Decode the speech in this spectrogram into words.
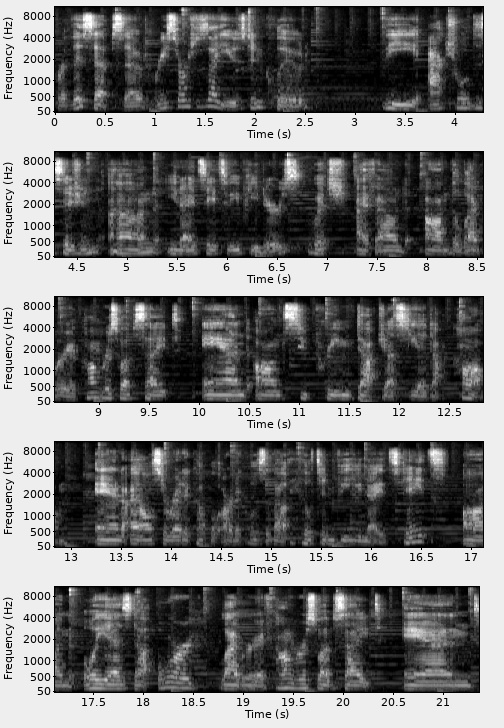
For this episode, resources I used include the actual decision on United States v. Peters, which I found on the Library of Congress website and on supreme.justia.com. And I also read a couple articles about Hylton v. United States on oyez.org, Library of Congress website, and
